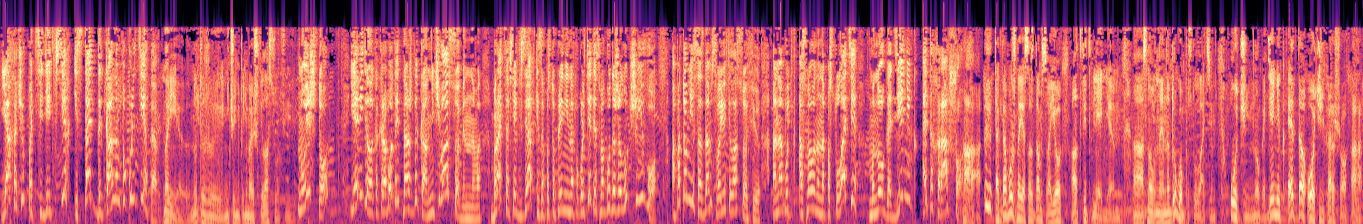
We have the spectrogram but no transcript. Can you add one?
Я хочу подсидеть всех и стать деканом факультета. Мария, ну ты же ничего не понимаешь в философии. Ну и что? Я видела, как работает наш декан, ничего особенного. Брать со всех взятки за поступление на факультет я смогу даже лучше его. А потом я создам свою философию. Она будет основана на постулате «много денег – это хорошо». Ага, тогда можно я создам свое ответвление, а, основанное на другом постулате. Очень много денег – это очень хорошо. Ага.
